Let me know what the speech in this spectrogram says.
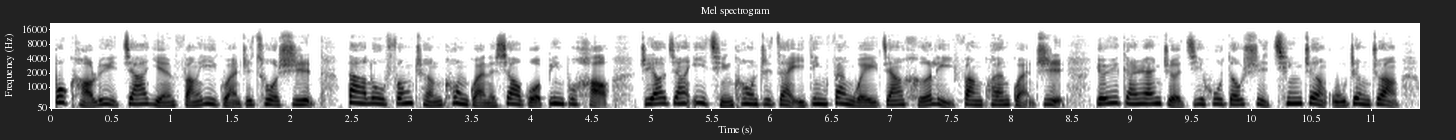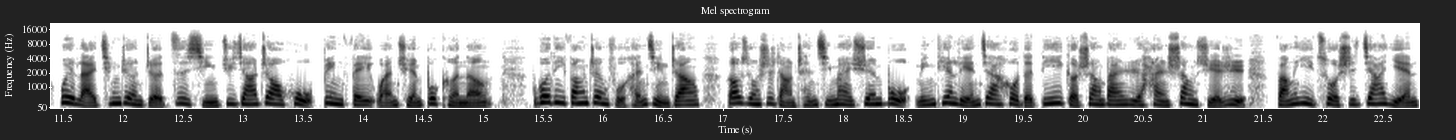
不考虑加严防疫管制措施，大陆封城控管的效果并不好。只要将疫情控制在一定范围，将合理放宽管制。由于感染者几乎都是轻症无症状，未来轻症者自行居家照护，并非完全不可能。不过地方政府很紧张，高雄市长陈其迈宣布，明天连假后的第一个上班日和上学日，防疫措施加严，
